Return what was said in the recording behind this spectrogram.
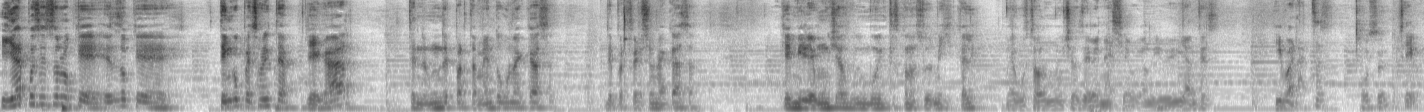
Y ya pues eso es lo que es lo que tengo pensado ahorita, llegar, tener un departamento, una casa, de preferencia una casa, que miré muchas muy bonitas cuando estuve en Mexicali, me gustaron muchas de Venecia, donde yo vivía antes, y baratas, ¿O sí? sí, güey.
